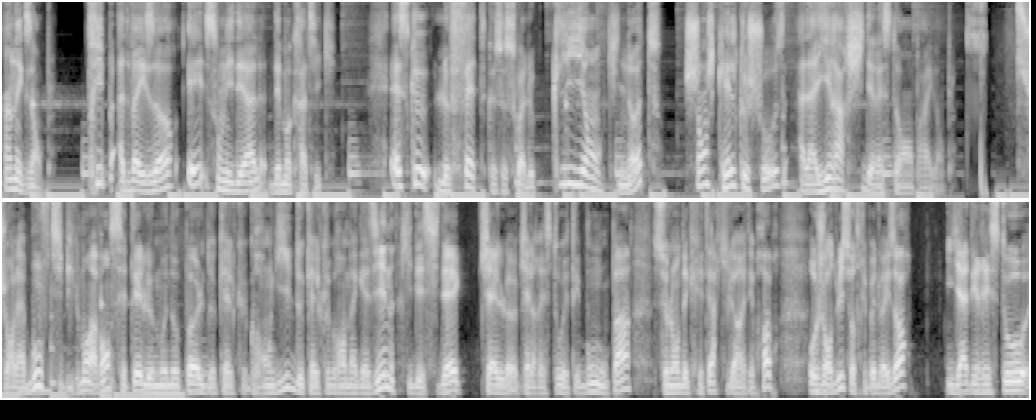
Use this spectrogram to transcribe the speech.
un exemple. TripAdvisor et son idéal démocratique. Est-ce que le fait que ce soit le client qui note change quelque chose à la hiérarchie des restaurants, par exemple? Sur la bouffe, typiquement avant, c'était le monopole de quelques grands guides, de quelques grands magazines qui décidaient quel, quel resto était bon ou pas selon des critères qui leur étaient propres. Aujourd'hui, sur TripAdvisor, il y a des restos,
